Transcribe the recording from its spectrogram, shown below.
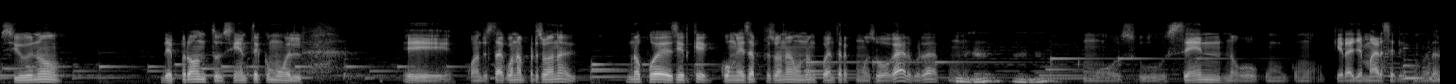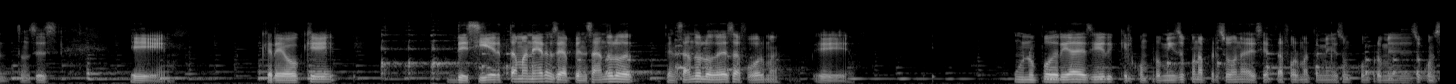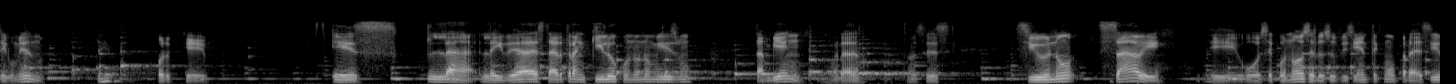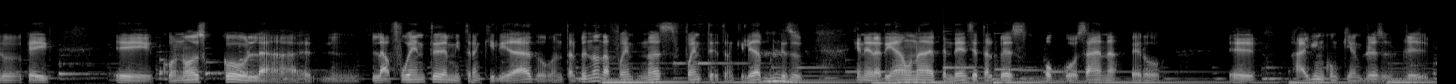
si uno de pronto siente como el, eh, cuando está con una persona, no puede decir que con esa persona uno encuentra como su hogar, ¿verdad? Como, su zen o como, quiera llamársele, Entonces, eh, creo que de cierta manera, o sea, pensándolo, pensándolo de esa forma, eh, uno podría decir que el compromiso con la persona de cierta forma también es un compromiso consigo mismo. Porque es la, la, idea de estar tranquilo con uno mismo también, ¿verdad? Entonces, si uno sabe eh, o se conoce lo suficiente como para decir, ok, eh, conozco la, la, fuente de mi tranquilidad, o tal vez no la fuente, no es fuente de tranquilidad, porque eso generaría una dependencia tal vez poco sana, pero eh, alguien con quien eh,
